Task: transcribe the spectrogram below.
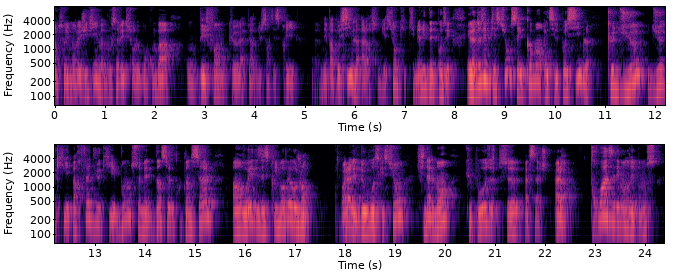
absolument légitime. Vous savez que sur le bon combat, on défend que la perte du Saint-Esprit euh, n'est pas possible. Alors c'est une question qui, mérite d'être posée. Et la deuxième question, c'est comment est-il possible que Dieu, Dieu qui est parfait, Dieu qui est bon, se mette d'un seul coup, d'un seul, à envoyer des esprits mauvais aux gens? Voilà les deux grosses questions, finalement, que pose ce passage. Alors, trois éléments de réponse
